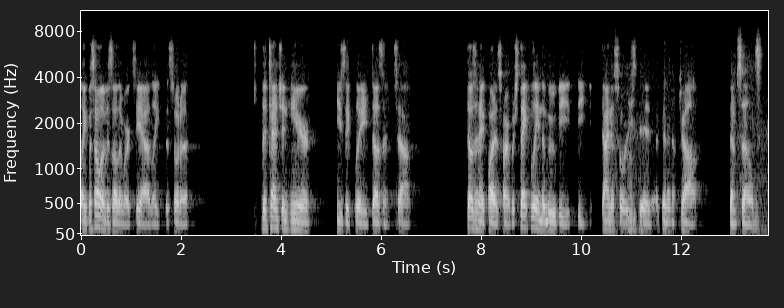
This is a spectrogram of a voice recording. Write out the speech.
like with some of his other works. Yeah, like the sort of the tension here musically doesn't um, doesn't hit quite as hard. Which thankfully in the movie the dinosaurs did a good enough job themselves.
